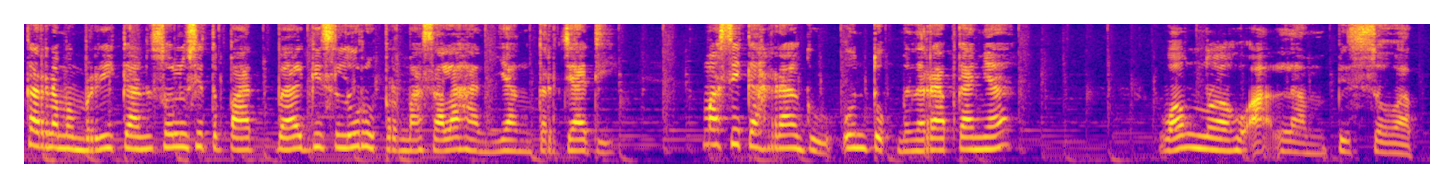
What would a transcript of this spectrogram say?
karena memberikan solusi tepat bagi seluruh permasalahan yang terjadi. Masihkah ragu untuk menerapkannya? Wallahu a'lam bishawab.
